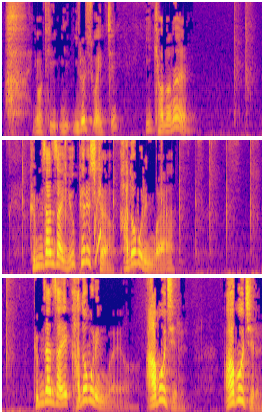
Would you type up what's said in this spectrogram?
하, 이거 어떻게 이, 이럴 수가 있지? 이 견훤을 금산사에 유폐를 시켜요. 가둬버리는 거야. 금산사에 가둬버리는 거예요. 아버지를. 아버지를.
